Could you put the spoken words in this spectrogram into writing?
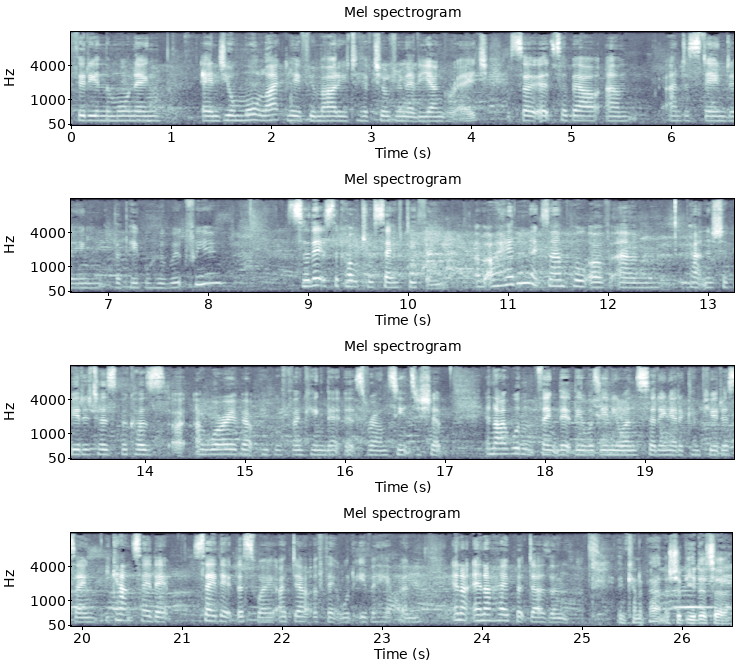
8.30 in the morning and you're more likely if you're Māori to have children at a younger age. So it's about um, understanding the people who work for you so that's the cultural safety thing. I had an example of um, partnership editors because I, I, worry about people thinking that it's around censorship, and I wouldn't think that there was anyone sitting at a computer saying you can't say that, say that this way. I doubt if that would ever happen, and I, and I hope it doesn't. And can a partnership editor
